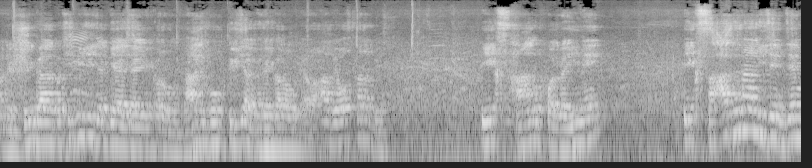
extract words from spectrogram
અને શૃંગાર પછી બીજી જગ્યાએ જઈને કરો, રાજભોગ ત્રીજા ઘરે કરો આ વ્યવસ્થા નથી એક સ્થાન ઉપર રહીને, એક સાધનાની જેમ જેમ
